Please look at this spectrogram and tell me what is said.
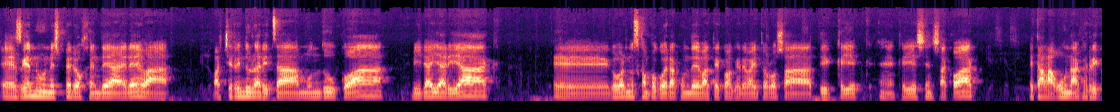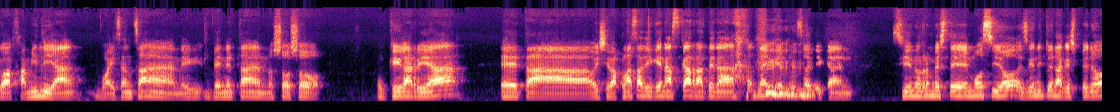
ez genuen espero jendea ere, ba, ba txirrindularitza mundukoa, biraiariak, e, gobernuzkanpoko erakunde batekoak ere baito losatik keiesen sakoak, eta lagunak, herrikoak, familia, boa, izan zen, benetan oso oso unkigarria, eta hoxe, ba, plaza diken azkar atera nahi genuen, zatikan, ziren horren beste emozio, ez genituenak espero,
